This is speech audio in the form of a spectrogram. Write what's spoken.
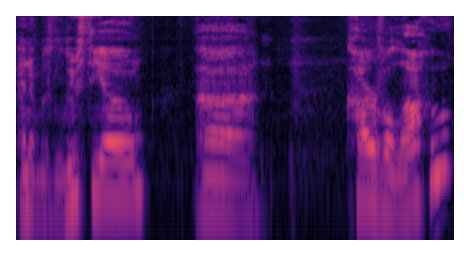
and it was Lucio uh, Carvalho.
